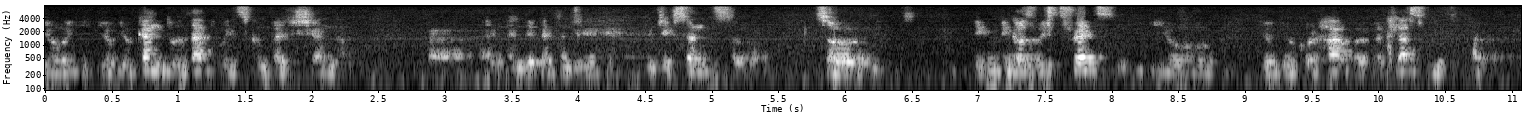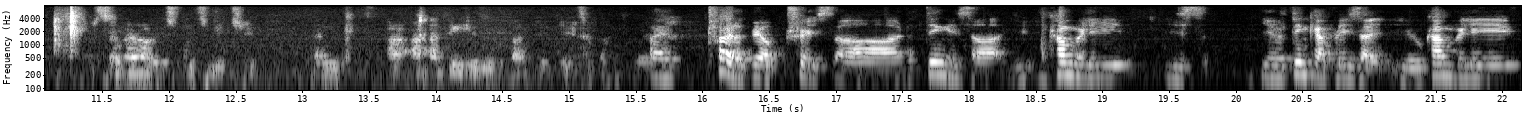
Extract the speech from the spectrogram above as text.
you, you you can do that with composition uh, and independent injection. So so because with threads you you, you could have a, a class with uh, several responsibility, and I, I I think it's a bad it's a bad way. I tried a bit of tricks. Uh, the thing is, uh, you, you can't really is you think carefully is that you can't really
